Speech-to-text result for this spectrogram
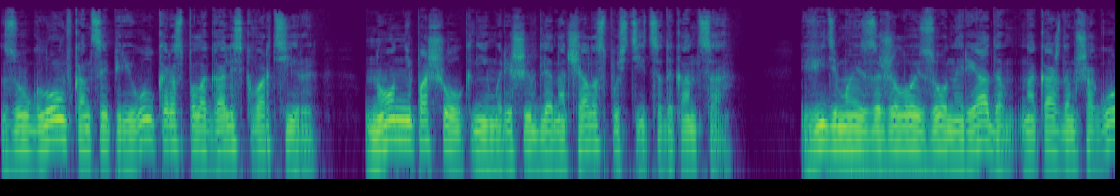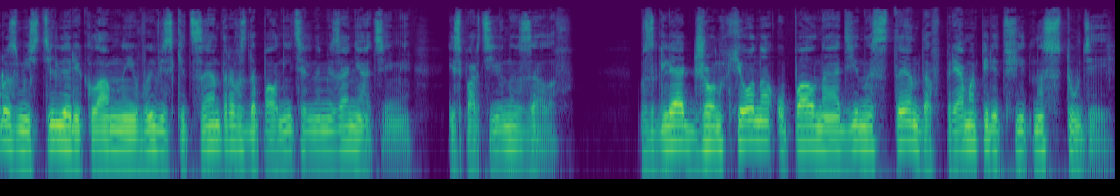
За углом в конце переулка располагались квартиры, Но он не пошел к ним, решив для начала спуститься до конца. Видимо, из-за жилой зоны рядом на каждом шагу разместили рекламные вывески центров с дополнительными занятиями и спортивных залов. Взгляд Джон Хёна упал на один из стендов прямо перед фитнес-студией.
